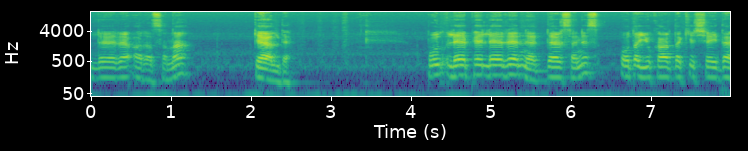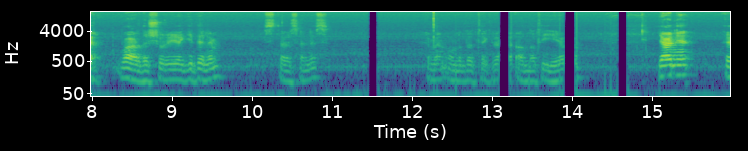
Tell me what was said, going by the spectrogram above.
LR arasına geldi. Bu LPLR ne derseniz o da yukarıdaki şeyde vardı. Şuraya gidelim isterseniz. Hemen onu da tekrar anlatayım. Yani e,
